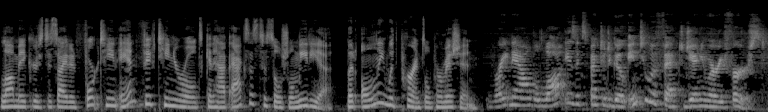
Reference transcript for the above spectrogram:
Lawmakers decided 14 and 15 year olds can have access to social media, but only with parental permission. Right now, the law is expected to go into effect January 1st.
